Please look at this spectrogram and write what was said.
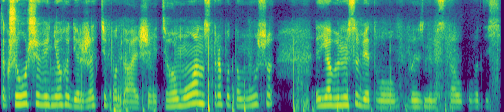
Так що лучше від нього держатися подальше від цього монстра, тому що я би не советував би з ним сталкуватись.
